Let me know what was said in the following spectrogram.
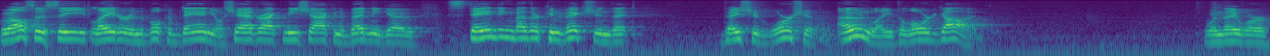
We also see later in the book of Daniel Shadrach, Meshach, and Abednego standing by their conviction that they should worship only the Lord God when they were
